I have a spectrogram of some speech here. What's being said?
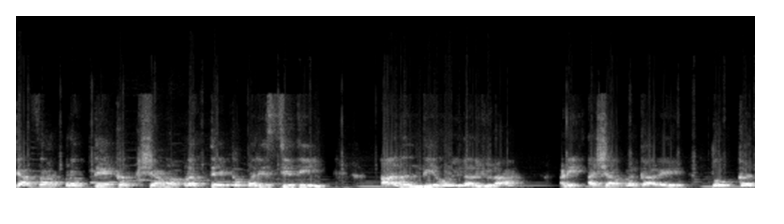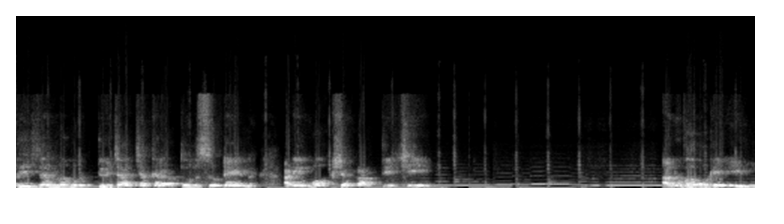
त्याचा प्रत्येक क्षण प्रत्येक परिस्थिती आनंदी होईल अर्जुना. आणि अशा प्रकारे तो कधी जन्म मृत्यूच्या चक्रातून सुटेल आणि मोक्ष प्राप्तीची अनुभव घेईल.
